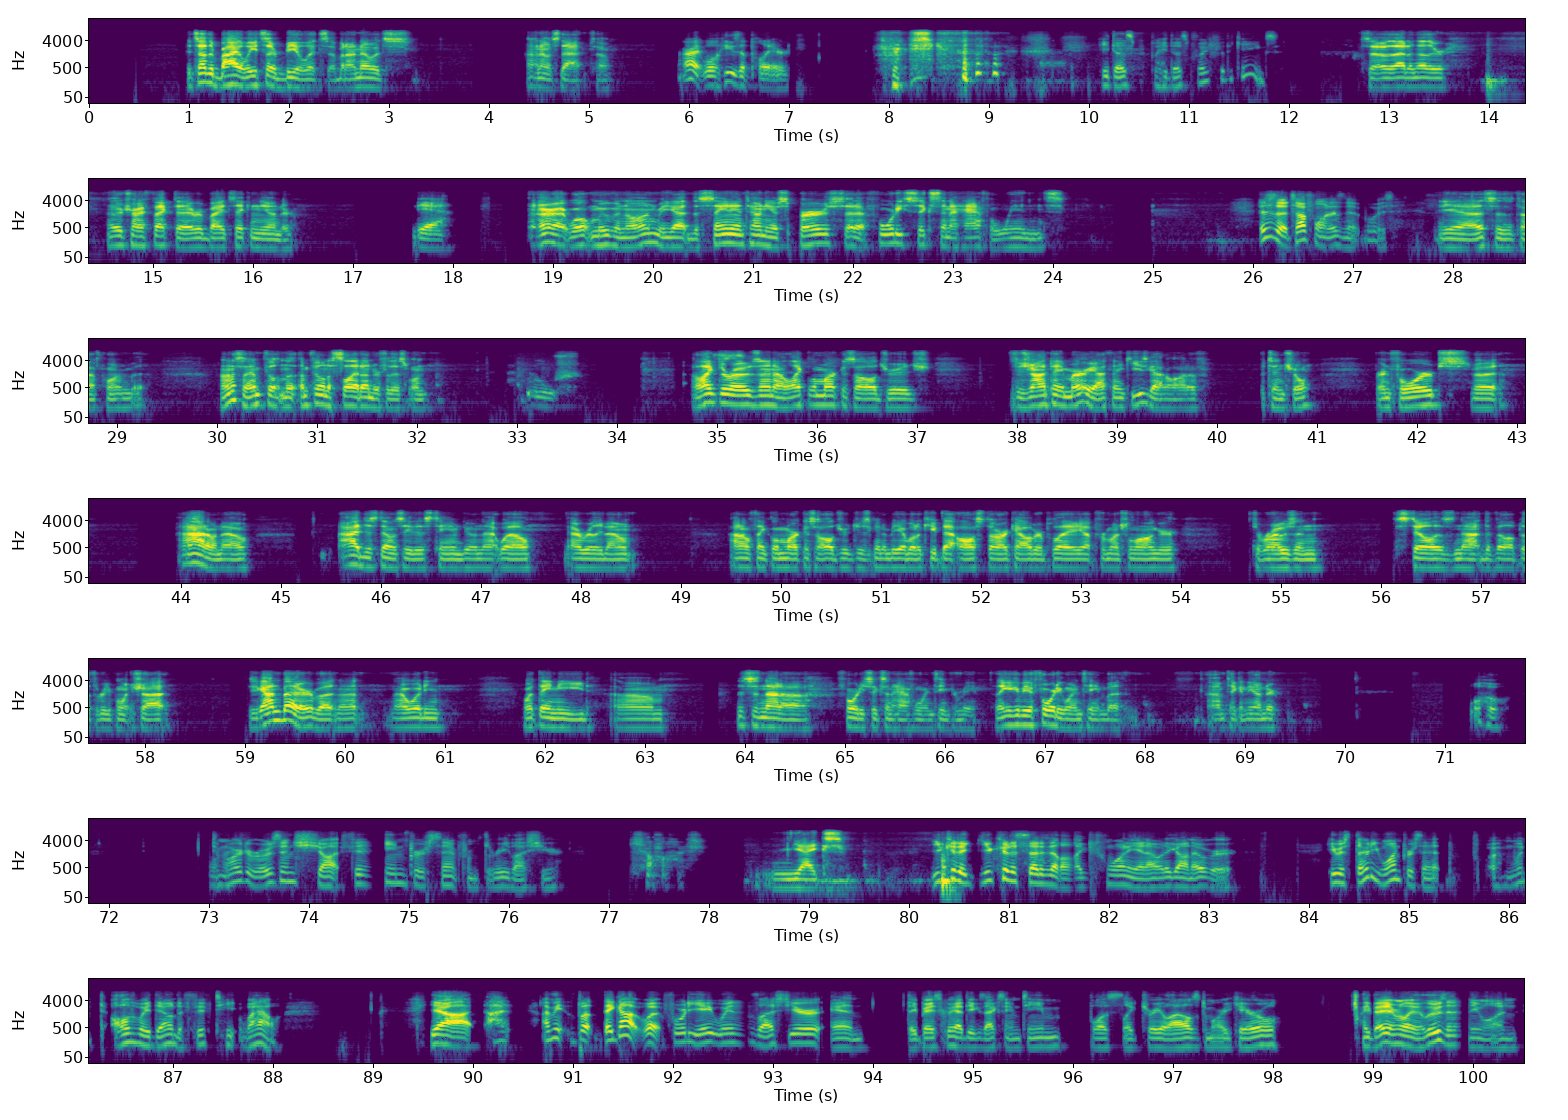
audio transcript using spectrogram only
It's either Bjelica or Bielitsa, but I know it's I know it's that, so. All right, well he's a player. He does he does play for the Kings. so that another another trifecta, everybody taking the under. Yeah. All right, well, moving on. We got the San Antonio Spurs set at 46 and a half wins. This is a tough one, isn't it, boys? Yeah, this is a tough one, but honestly, I'm feeling I'm feeling a slight under for this one. Oof. I like DeRozan. I like LaMarcus Aldridge. Dejounte Murray, I think he's got a lot of potential. Bryn Forbes, but I don't know. I just don't see this team doing that well. I really don't. I don't think LaMarcus Aldridge is going to be able to keep that all star caliber play up for much longer. DeRozan still has not developed a three point shot. He's gotten better, but not not what he what they need. Um, this is not a 46 and a half win team for me. I think it could be a 40 win team, but I'm taking the under. Whoa. DeMar DeRozan shot 15% from three last year. Gosh. Yikes. You could have you could have set it at like 20 and I would have gone over. He was 31%. Um, went all the way down to 15. Wow. Yeah, I I mean, but they got what 48 wins last year, and they basically had the exact same team plus like Trey Lyles, DeMarre Carroll. Like they didn't really lose anyone,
